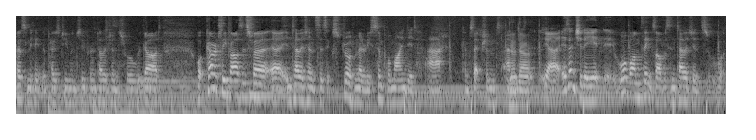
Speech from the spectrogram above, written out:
personally think that post-human superintelligence will regard what currently passes for uh, intelligence is extraordinarily simple-minded uh, conceptions. And, No doubt. Yeah, essentially, it, it- what one thinks of as intelligence. wh-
